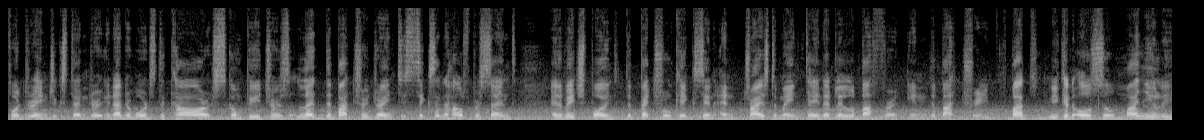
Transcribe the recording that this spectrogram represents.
for the range extender. In other words, the car's computers let the battery drain to 6.5%, at which point the petrol kicks in and tries to maintain that little buffer in the battery. But you can also manually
